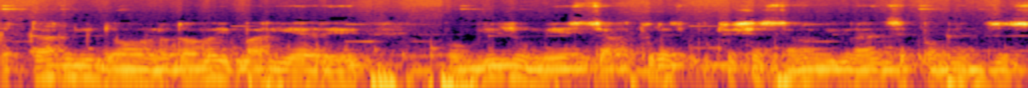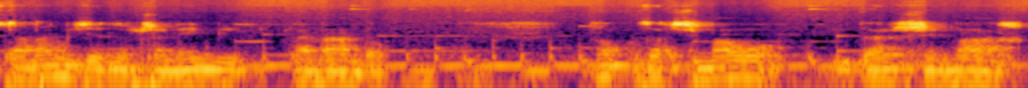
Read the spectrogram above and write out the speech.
dotarli do lodowej bariery w pobliżu miejsca, które współcześnie stanowi granicę pomiędzy Stanami Zjednoczonymi i Kanadą. To zatrzymało dalszy marsz.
